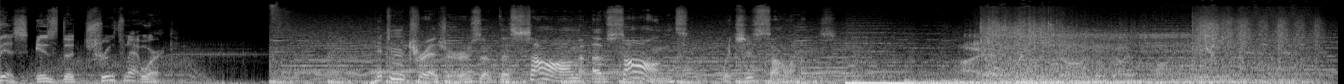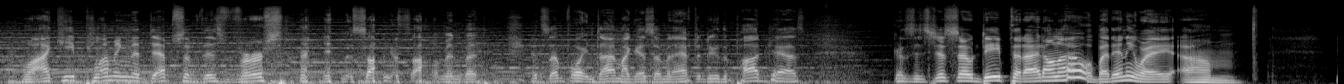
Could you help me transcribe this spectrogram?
This is the Truth Network. Hidden treasures of the Song of Songs, which is Solomon's. Well, I keep plumbing the depths of this verse in the Song of Solomon, but at some point in time, I guess I'm going to have to do the podcast because it's just so deep that I don't know. But anyway, um,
